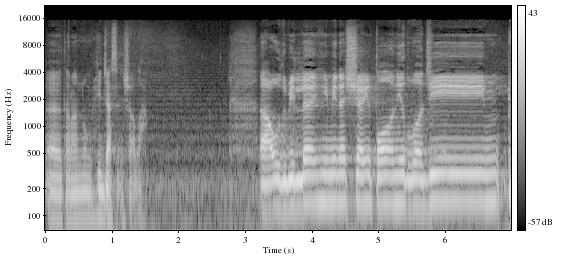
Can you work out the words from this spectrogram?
uh, Taranum Hijaz insya-Allah. أعوذ بالله من الشيطان الرجيم.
